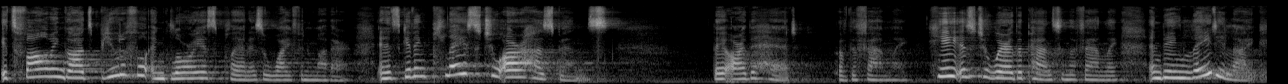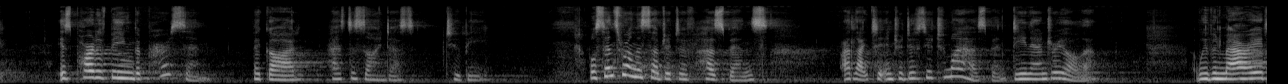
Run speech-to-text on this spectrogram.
It's following God's beautiful and glorious plan as a wife and mother, and it's giving place to our husbands. They are the head of the family. He is to wear the pants in the family, and being ladylike is part of being the person that God has designed us to be. Well, since we're on the subject of husbands, I'd like to introduce you to my husband, Dean Andreola. We've been married,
